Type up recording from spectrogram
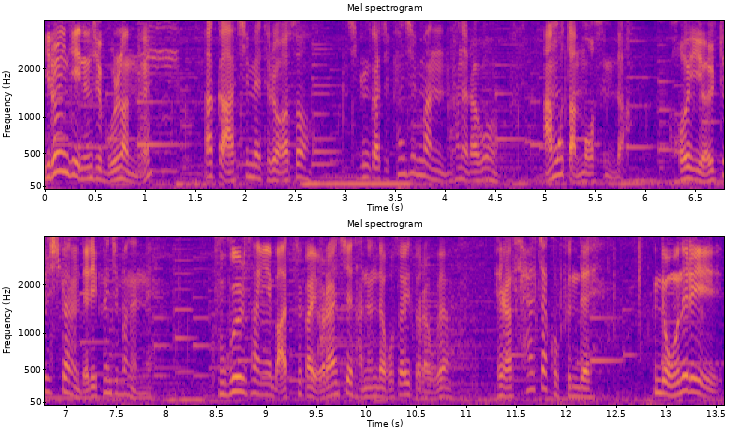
이런 게 있는 줄 몰랐네. 아까 아침에 들어가서 지금까지 편집만 하느라고 아무것도 안 먹었습니다. 거의 12시간을 내리 편집만 했네. 구글상에 마트가 11시에 닫는다고 써있더라고요. 배가 살짝 고픈데. 근데 오늘이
